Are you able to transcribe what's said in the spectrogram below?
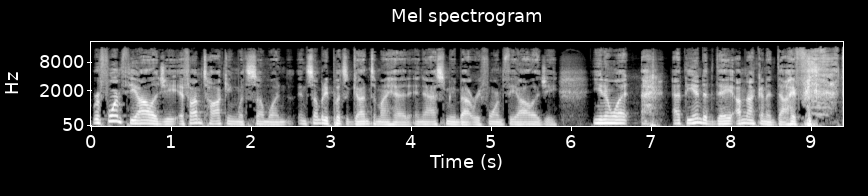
Reformed theology, if I'm talking with someone and somebody puts a gun to my head and asks me about Reformed theology, you know what? At the end of the day, I'm not going to die for that.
